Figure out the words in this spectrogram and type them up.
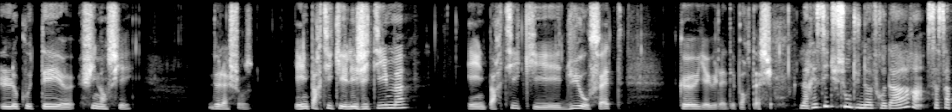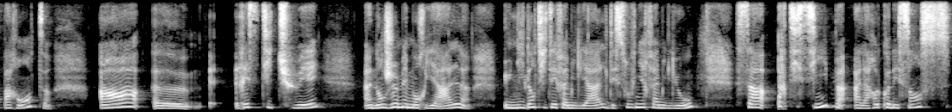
le côté euh, financier de la chose. Il y a une partie qui est légitime et une partie qui est due au fait qu'il y a eu la déportation. La restitution d'une œuvre d'art, ça s'apparente à euh, restituer un enjeu mémorial, une identité familiale, des souvenirs familiaux. Ça participe à la reconnaissance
